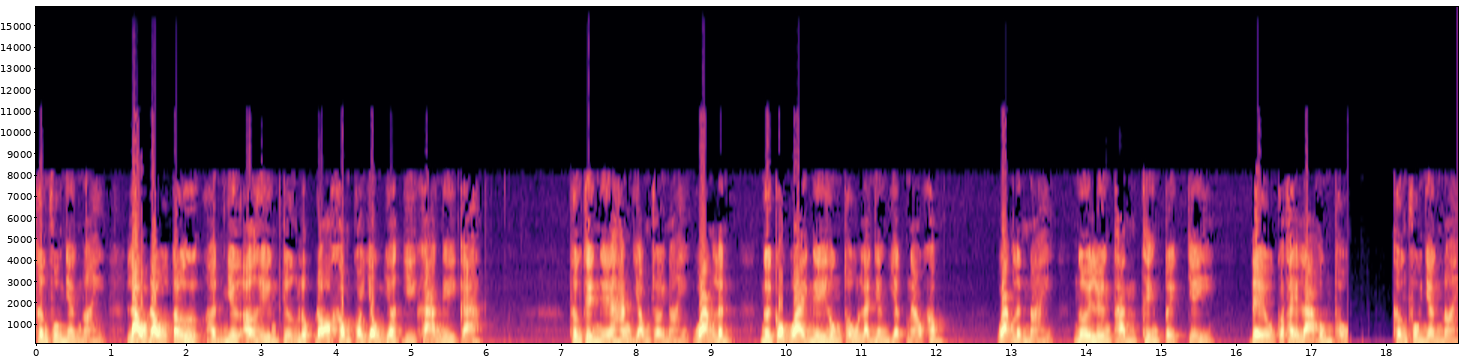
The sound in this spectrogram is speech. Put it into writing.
Thượng phu nhân nói, lão đầu tử hình như ở hiện trường lúc đó không có dấu vết gì khả nghi cả. Thượng Thiên Nghĩa hắn giọng rồi nói, Hoàng Linh, ngươi có hoài nghi hung thủ là nhân vật nào không? Hoàng Linh nói, người luyện thành thiên tuyệt chỉ đều có thể là hung thủ. Thượng phu Nhân nói,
